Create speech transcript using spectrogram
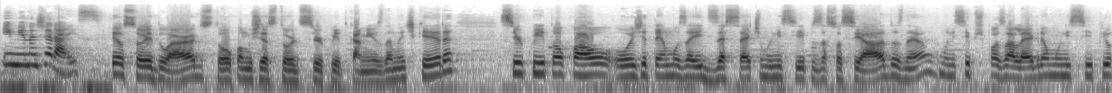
em Minas Gerais. Eu sou Eduardo, estou como gestor do circuito Caminhos da Mantiqueira, circuito ao qual hoje temos aí 17 municípios associados, né? O município de Pouso Alegre é um município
